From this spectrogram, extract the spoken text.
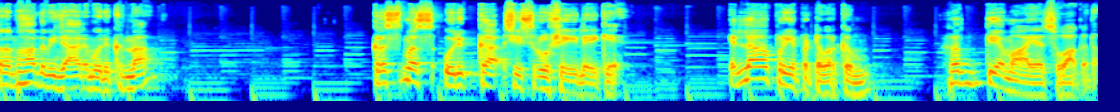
പ്രഭാത വിചാരമൊരുക്കുന്ന ക്രിസ്മസ് ഒരുക്ക ശുശ്രൂഷയിലേക്ക് എല്ലാ പ്രിയപ്പെട്ടവർക്കും ഹൃദ്യമായ സ്വാഗതം.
